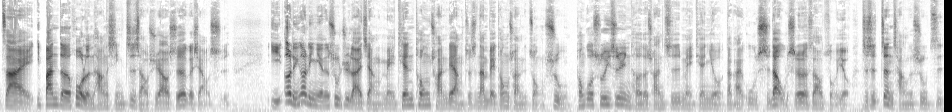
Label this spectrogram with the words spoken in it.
在一般的货轮航行至少需要十二个小时。以二零二零年的数据来讲，每天通船量就是南北通船的总数，通过苏伊士运河的船只每天有大概五十到五十二艘左右，这是正常的数字。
